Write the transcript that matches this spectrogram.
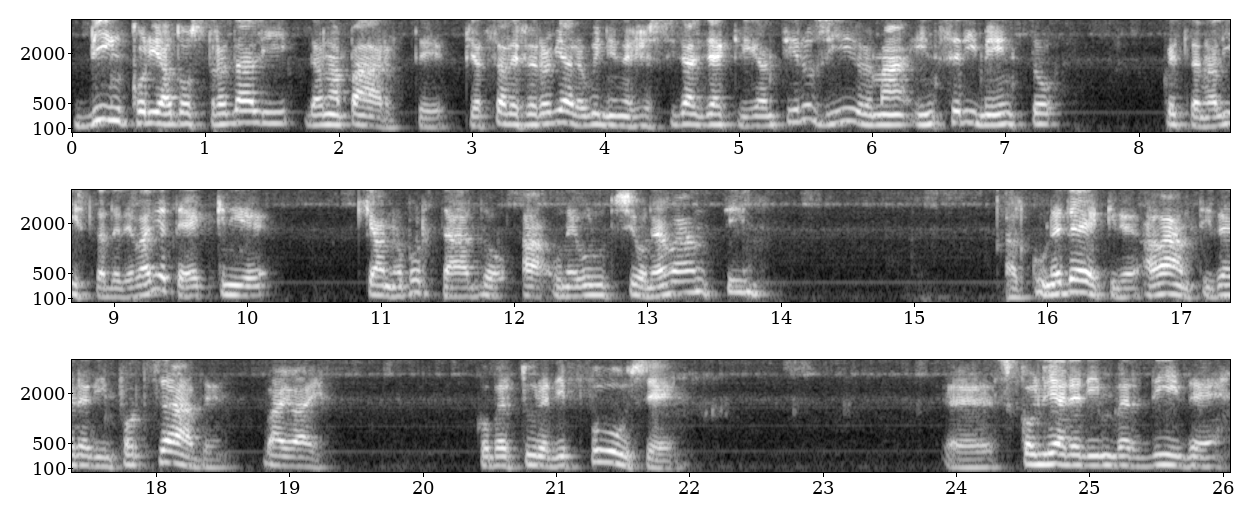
Vincoli autostradali da una parte, piazzale ferroviario, quindi necessità di tecniche antierosive, ma inserimento, questa è una lista delle varie tecniche che hanno portato a un'evoluzione avanti. Alcune tecniche, avanti, terre rinforzate, vai vai, coperture diffuse, eh, scogliere rinverdite,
